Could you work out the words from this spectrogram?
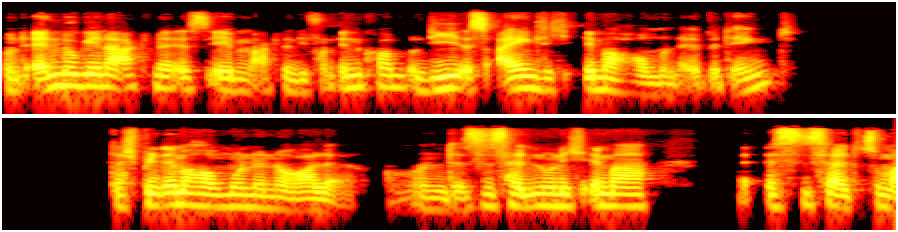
Und endogene Akne ist eben Akne, die von innen kommt und die ist eigentlich immer hormonell bedingt da spielen immer Hormone eine Rolle. Und es ist halt nur nicht immer, es ist halt zum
